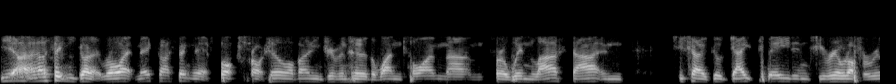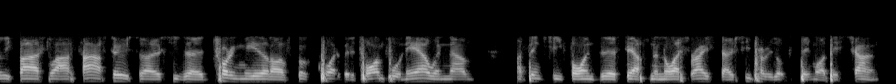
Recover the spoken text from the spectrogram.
Yeah, I think you got it right, Mick. I think that Foxtrot Hill, I've only driven her the one time um, for a win last start, and she showed good gate speed and she reeled off a really fast last half too. So she's a trotting mare that I've got quite a bit of time for now, and um, I think she finds herself in a nice race. So she probably looks to be my best chance.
